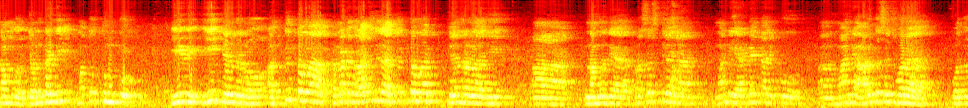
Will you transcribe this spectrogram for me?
ನಮ್ಮದು ಜಮಖಂಡಿ ಮತ್ತು ತುಮಕೂರು. ಈ ಈ ಕೇಂದ್ರಗಳು ಅತ್ಯುತ್ತಮ, ಕರ್ನಾಟಕ ರಾಜ್ಯದಲ್ಲಿ ಅತ್ಯುತ್ತಮ ಕೇಂದ್ರಗಳಾಗಿ ನಮಗೆ ಪ್ರಶಸ್ತಿಯನ್ನು ಮೊನ್ನೆ ಎರಡನೇ ತಾರೀಕು ಮಾನ್ಯ ಆರೋಗ್ಯ ಸಚಿವರ ಒಂದು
